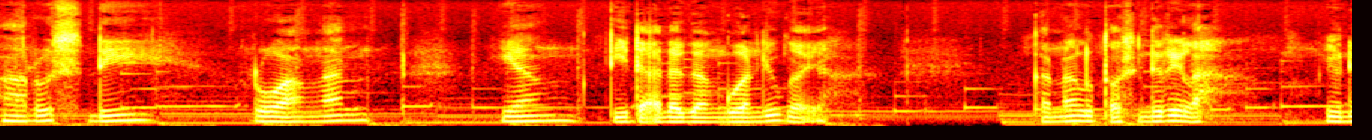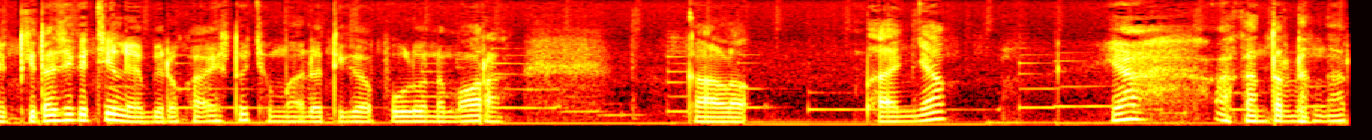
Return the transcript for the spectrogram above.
harus di ruangan yang tidak ada gangguan juga ya. Karena lu tahu sendiri lah unit kita sih kecil ya biro KS tuh cuma ada 36 orang. Kalau banyak ya akan terdengar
